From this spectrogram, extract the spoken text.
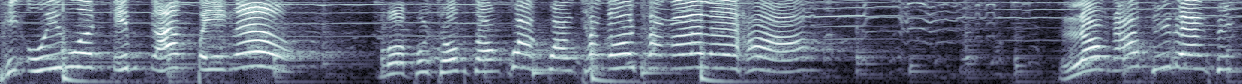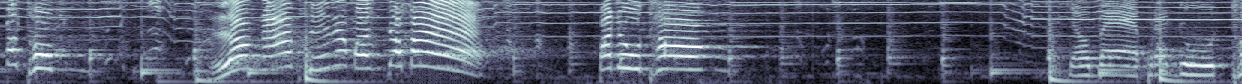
พี่อุ๋ยงวนกิมกลางปีกแล้ว เมื่อผู้ชมสองกว้างกวางช่างเอ้ยช่างเอ้ยแลหาลองน้ำสีแดงสิงห์ปทุมลองน้ำสีน้ำเงินเจ้าแม่ประดูทอง เจ้าแม่ประดูท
